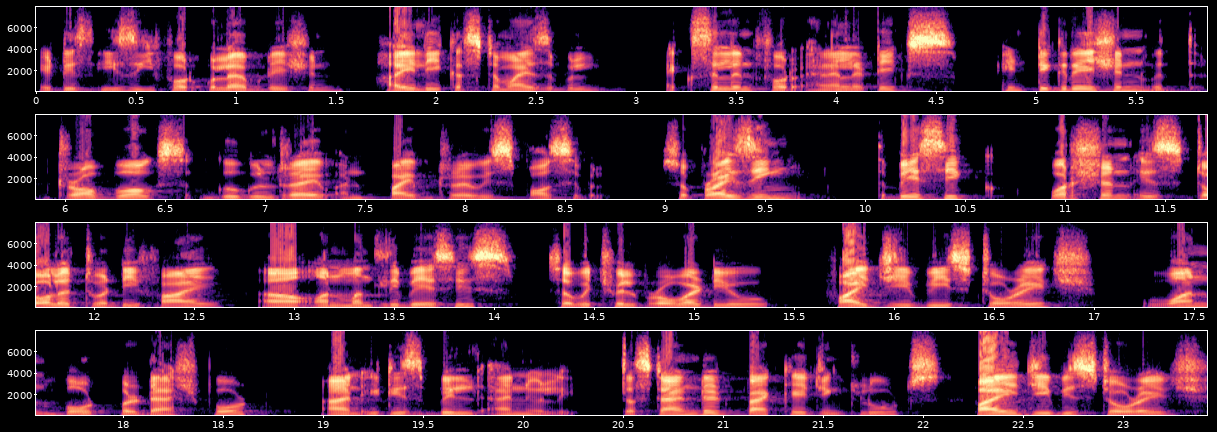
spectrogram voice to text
it is easy for collaboration, highly customizable, excellent for analytics, integration with Dropbox, Google Drive and Pipedrive is possible. So pricing, the basic version is 25 uh, on monthly basis. So which will provide you 5 GB storage, one board per dashboard and it is billed annually. The standard package includes 5 GB storage,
